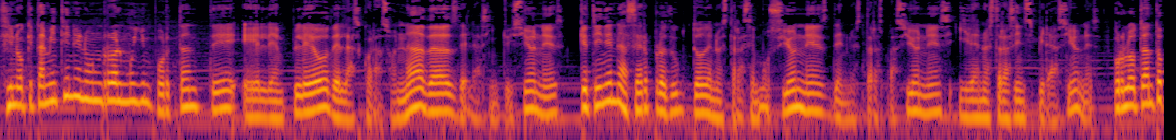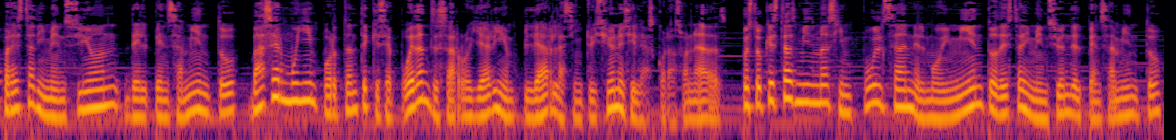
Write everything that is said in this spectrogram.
sino que también tienen un rol muy importante el empleo de las corazonadas, de las intuiciones, que tienden a ser producto de nuestras emociones, de nuestras pasiones y de nuestras inspiraciones. Por lo tanto, para esta dimensión del pensamiento, va a ser muy importante que se puedan desarrollar y emplear las intuiciones y las corazonadas, puesto que estas mismas impulsan el movimiento de esta dimensión del pensamiento,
